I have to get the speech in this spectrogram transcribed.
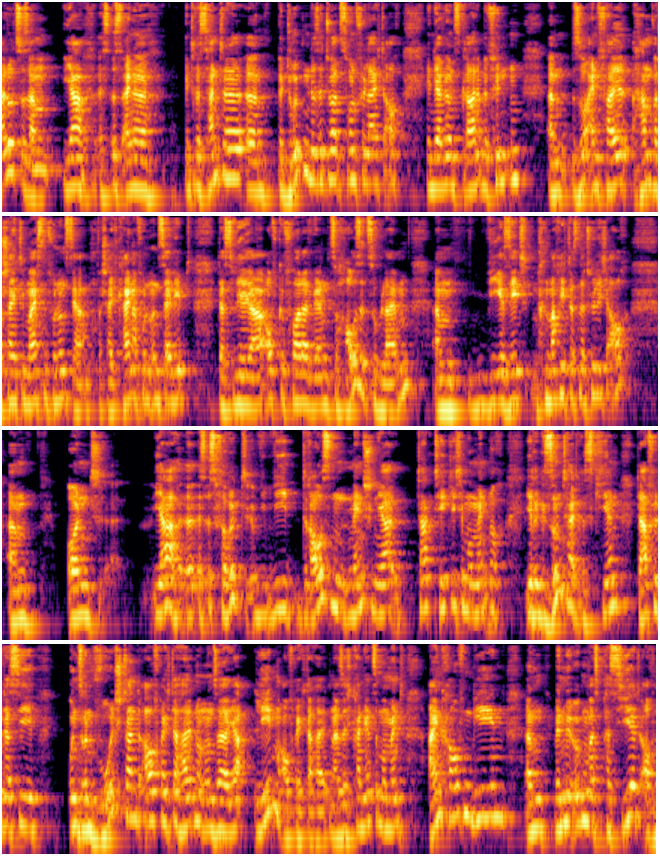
Hallo zusammen. Ja, es ist eine interessante, äh, bedrückende Situation vielleicht auch, in der wir uns gerade befinden. Ähm, so einen Fall haben wahrscheinlich die meisten von uns, ja wahrscheinlich keiner von uns erlebt, dass wir ja aufgefordert werden, zu Hause zu bleiben. Ähm, wie ihr seht, mache ich das natürlich auch. Ähm, und ja, äh, es ist verrückt, wie draußen Menschen ja tagtäglich im Moment noch ihre Gesundheit riskieren, dafür, dass sie unseren Wohlstand aufrechterhalten und unser ja, Leben aufrechterhalten. Also ich kann jetzt im Moment einkaufen gehen, ähm, wenn mir irgendwas passiert, auch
